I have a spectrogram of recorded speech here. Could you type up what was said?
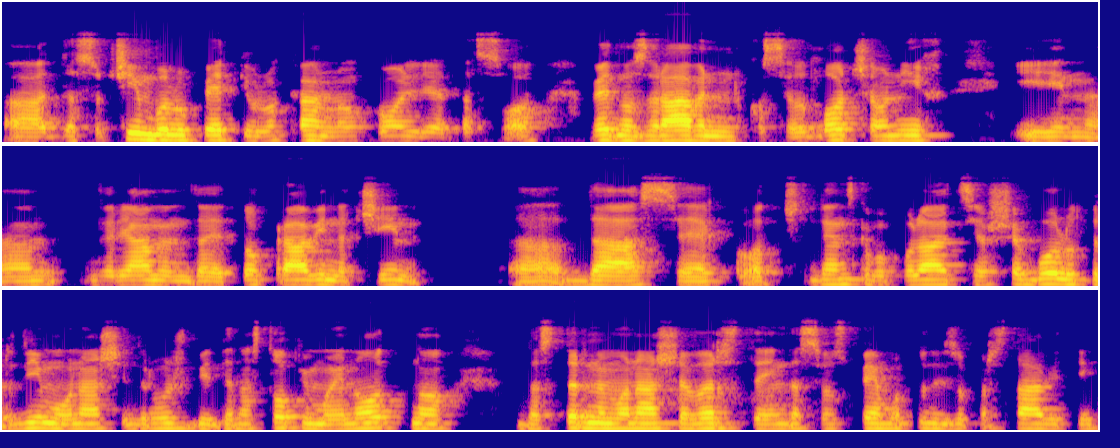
da so čim bolj upeti v lokalno okolje, da so vedno zraven, ko se odloča o njih. In verjamem, da je to pravi način. Eh, da se kot študentska populacija še bolj utrdimo v naši družbi, da nastopimo enotno, da strnemo naše vrste in da se uspemo tudi zoprstaviti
